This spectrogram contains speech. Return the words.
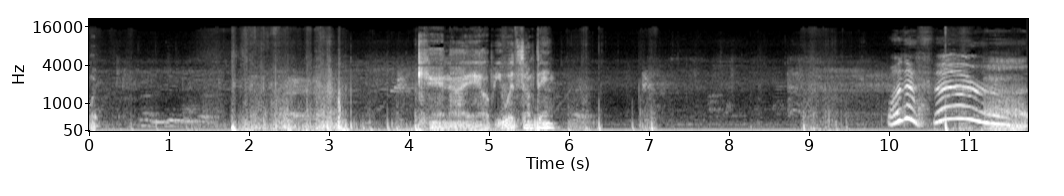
What? Can I help you with something? Wasn't fair. Uh,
